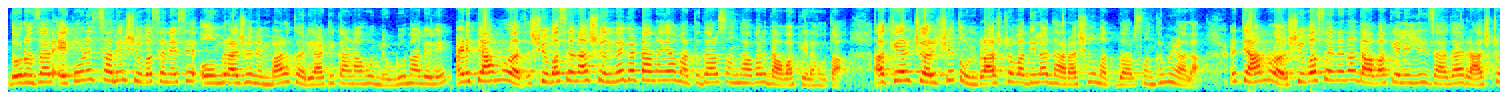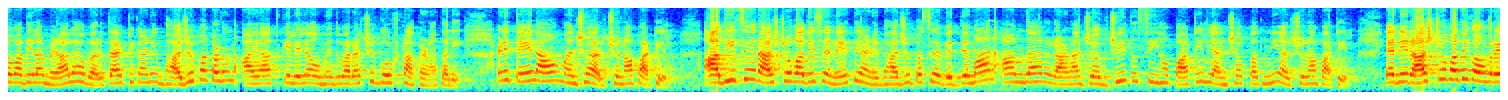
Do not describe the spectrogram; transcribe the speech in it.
दोन हजार एकोणीस साली शिवसेनेचे ओमराजे निंबाळकर या ठिकाणाहून निवडून आलेले आणि त्यामुळेच शिवसेना शिंदे गटानं या मतदारसंघावर दावा केला होता. अखेर चर्चेतून राष्ट्रवादीला धाराशिव मतदारसंघ मिळाला. आणि त्यामुळं शिवसेनेनं दावा केलेली जागा राष्ट्रवादीला मिळाल्यावर त्या ठिकाणी भाजपाकडून आयात केलेल्या उमेदवाराची घोषणा करण्यात आली. आणि ते नाव म्हणजे अर्चना पाटील. आधीचे राष्ट्रवादीचे नेते आणि भाजपचे विद्यमान आमदार राणा जगजित सिंह पाटील यांच्या पत्नी अर्चना पाटील यांनी राष्ट्रवादी काँग्रेस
